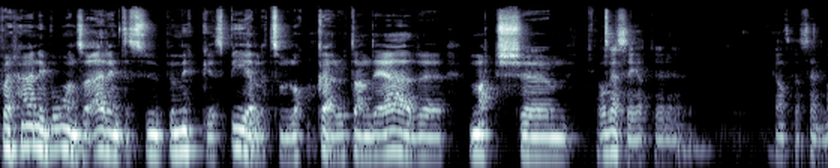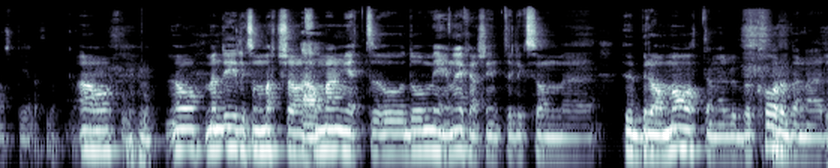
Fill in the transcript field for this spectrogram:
på den här nivån så är det inte supermycket spelet som lockar. Utan det är eh, match... Eh, Jag vågar säga att det är ganska sällan spelat lockar. Ja. Ja, men det är liksom matcharrangemanget och då menar jag kanske inte liksom eh, hur bra maten eller hur bra korven är.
